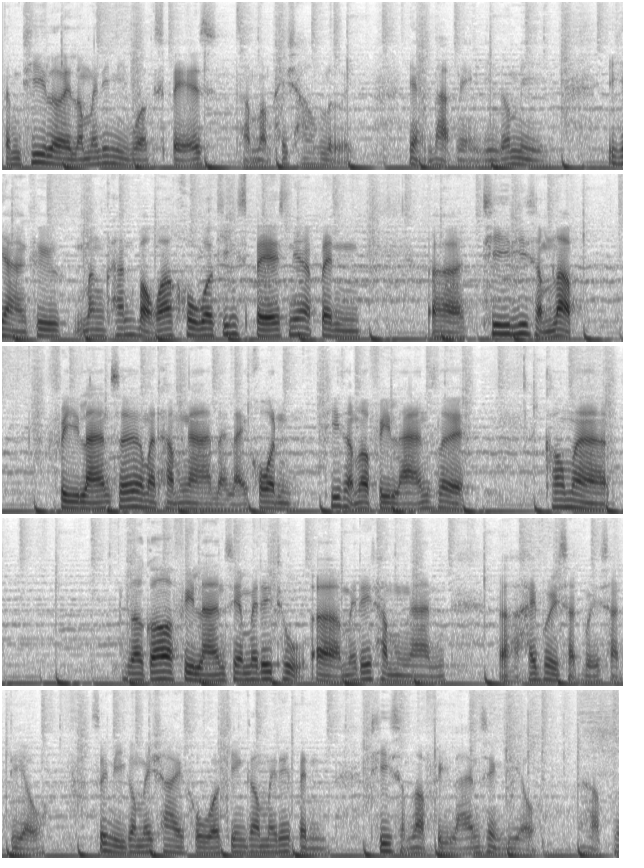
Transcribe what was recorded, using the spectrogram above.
เต็มที่เลยแล้วไม่ได้มี workspace สำหรับให้เช่าเลย อย่างแบบอย่างนี้ก็มีอีกอย่างคือบางท่านบอกว่า co-working space เนี่ยเป็นที่ที่สำหรับ freelancer มาทำงานหลาย ๆ คนที่สำหรับ freelance เลย เข้ามา แล้วก็ freelance เนี่ยไม่ได้ถูกไม่ได้ทำงานให้บริษัทบริษัทเดียว ซึ่งนี้ก็ไม่ใช่ co-working ก็ไม่ได้เป็นที่สำหรับ freelance อย่างเดียวนะครับห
